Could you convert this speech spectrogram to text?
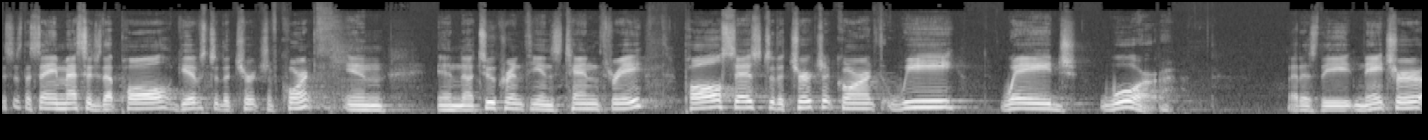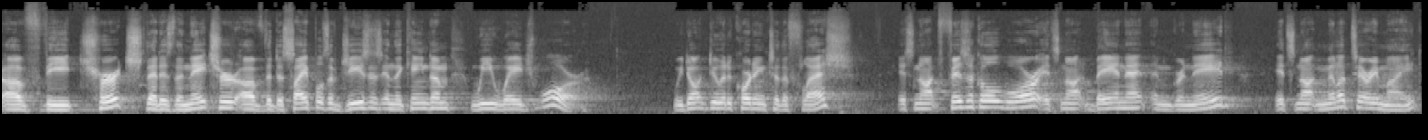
This is the same message that Paul gives to the church of Corinth in, in uh, 2 Corinthians 10:3. Paul says to the church at Corinth, "We wage war." That is the nature of the church, that is the nature of the disciples of Jesus in the kingdom. We wage war. We don't do it according to the flesh. It's not physical war, it's not bayonet and grenade, it's not military might,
